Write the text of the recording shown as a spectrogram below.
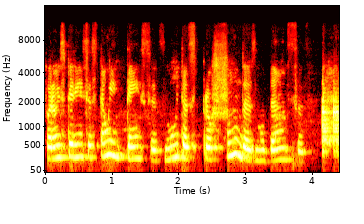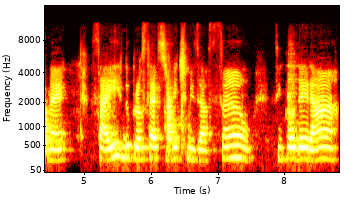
Foram experiências tão intensas, muitas profundas mudanças, né? Sair do processo de vitimização, se empoderar,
